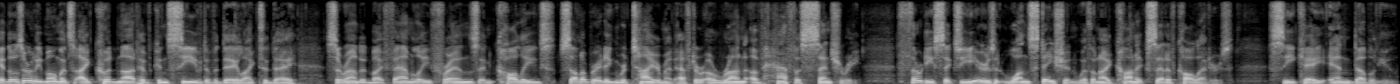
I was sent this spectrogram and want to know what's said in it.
In those early moments, I could not have conceived of a day like today, surrounded by family, friends, and colleagues celebrating retirement after a run of half a century, 36 years at one station with an iconic set of call letters CKNW.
